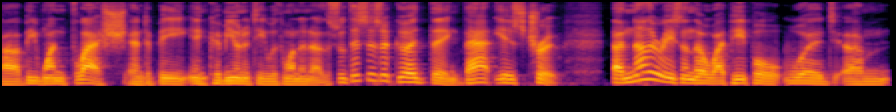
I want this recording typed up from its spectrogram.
uh, be one flesh and to be in community with one another. So this is a good thing. That is true. Another reason, though, why people would um,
